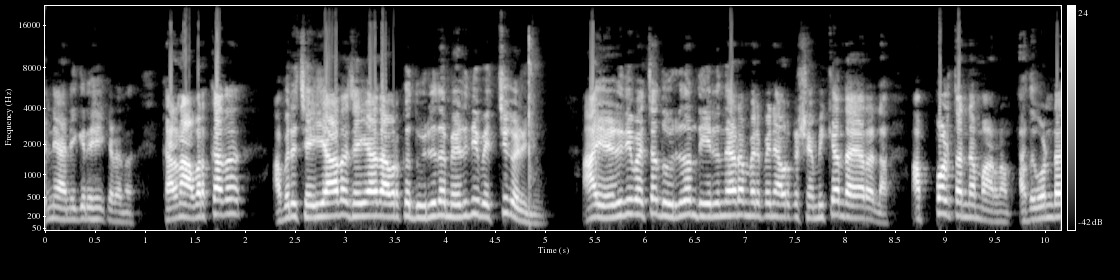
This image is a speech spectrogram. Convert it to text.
എന്നെ അനുഗ്രഹിക്കണമെന്ന്. കാരണം അവർക്കത് അവർ ചെയ്യാതെ ചെയ്യാതെ അവർക്ക് ദുരിതം എഴുതി വെച്ച് കഴിഞ്ഞു. ആ എഴുതി വെച്ച ദുരിതം തീരുന്നേടം വരെ പിന്നെ അവർക്ക് ക്ഷമിക്കാൻ തയ്യാറല്ല. അപ്പോൾ തന്നെ മാറണം. അതുകൊണ്ട്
